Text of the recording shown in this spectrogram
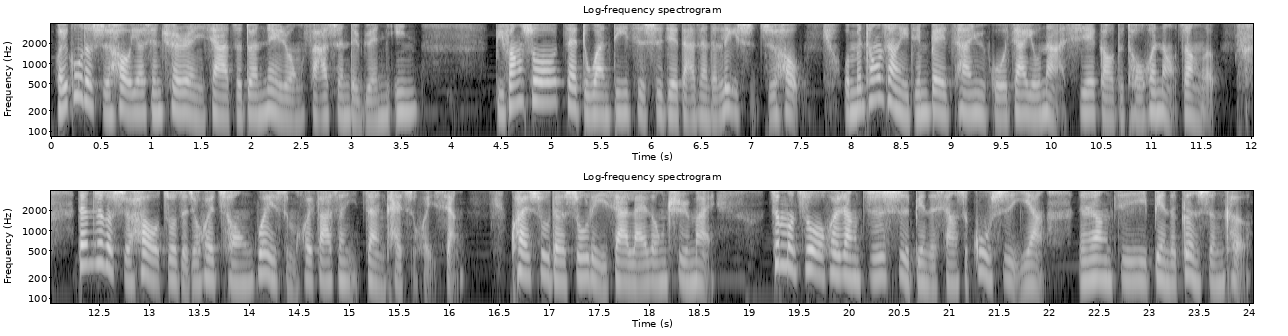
回顾的时候要先确认一下这段内容发生的原因。比方说，在读完第一次世界大战的历史之后，我们通常已经被参与国家有哪些搞得头昏脑胀了。但这个时候，作者就会从为什么会发生一战开始回想，快速地梳理一下来龙去脉。这么做会让知识变得像是故事一样，能让记忆变得更深刻。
